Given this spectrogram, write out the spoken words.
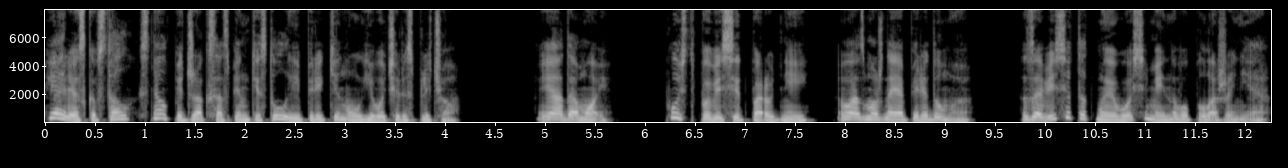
Я резко встал, снял пиджак со спинки стула и перекинул его через плечо. Я домой. Пусть повисит пару дней. Возможно, я передумаю. Зависит от моего семейного положения.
